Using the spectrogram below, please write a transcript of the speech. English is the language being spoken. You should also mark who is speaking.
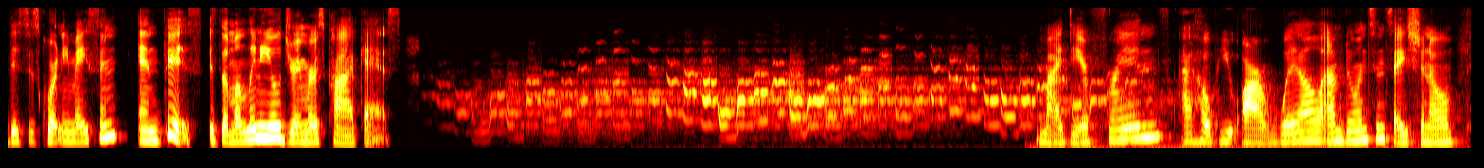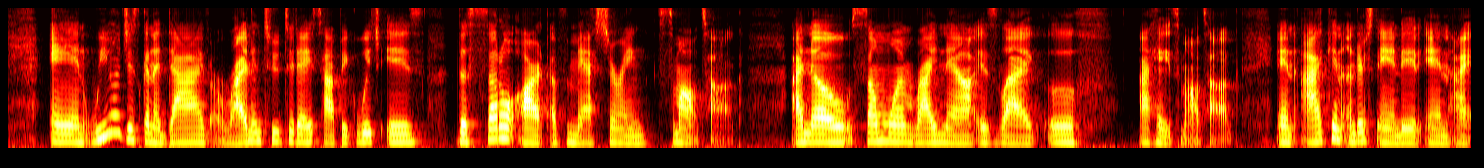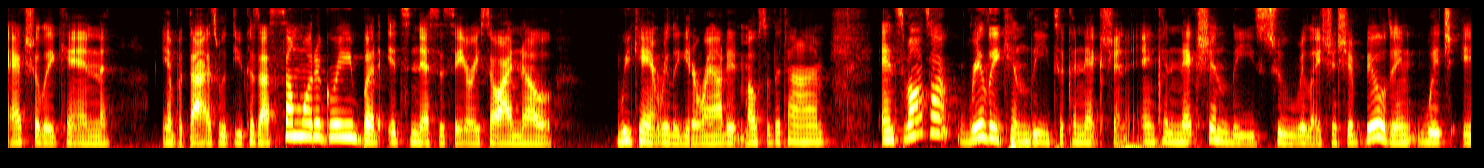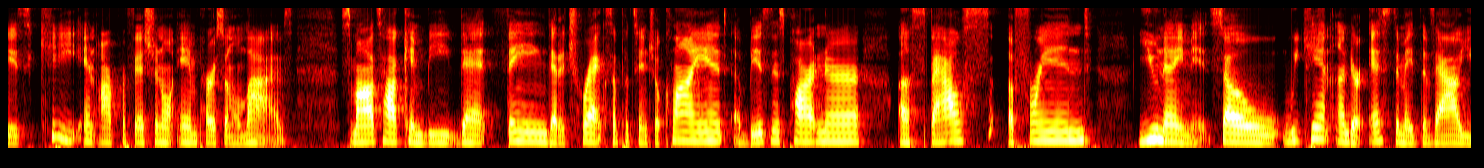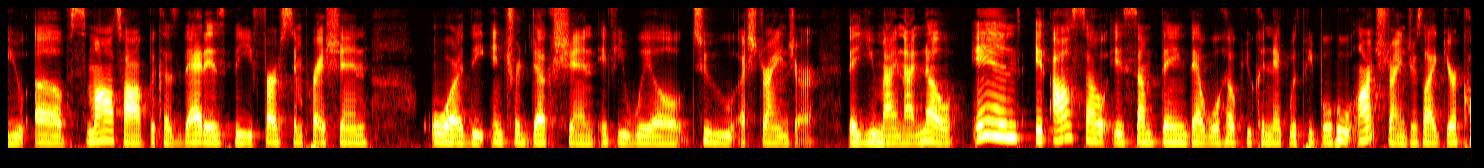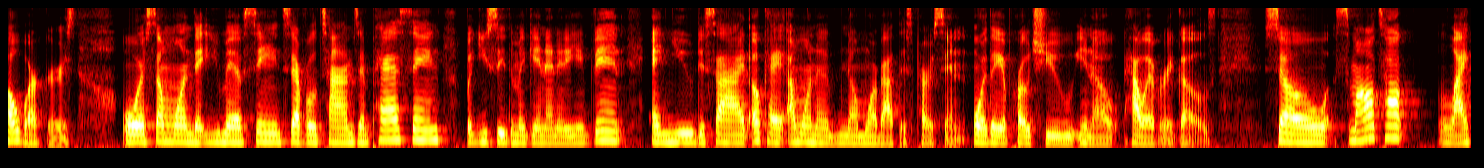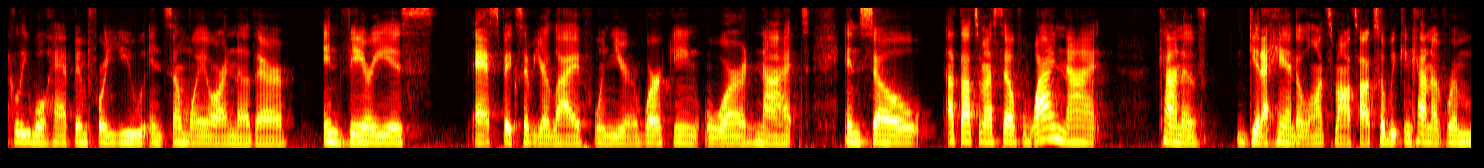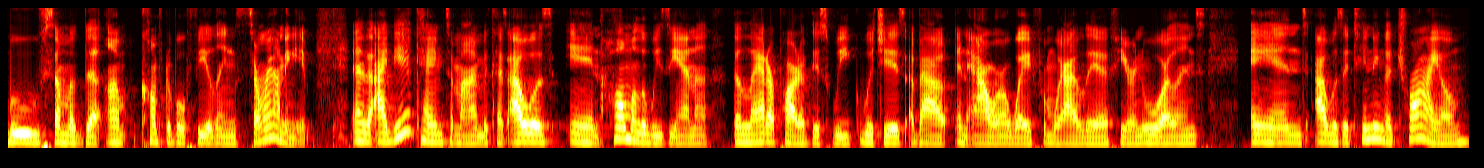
Speaker 1: This is Courtney Mason, and this is the Millennial Dreamers Podcast. My dear friends, I hope you are well. I'm doing sensational. And we are just going to dive right into today's topic, which is the subtle art of mastering small talk. I know someone right now is like, ugh, I hate small talk. And I can understand it, and I actually can empathize with you because I somewhat agree, but it's necessary. So I know we can't really get around it most of the time. And small talk really can lead to connection, and connection leads to relationship building, which is key in our professional and personal lives. Small talk can be that thing that attracts a potential client, a business partner, a spouse, a friend, you name it. So we can't underestimate the value of small talk because that is the first impression or the introduction, if you will, to a stranger that you might not know. And it also is something that will help you connect with people who aren't strangers, like your coworkers or someone that you may have seen several times in passing, but you see them again at an event and you decide, okay, I want to know more about this person, or they approach you, you know, however it goes. So, small talk likely will happen for you in some way or another in various aspects of your life when you're working or not. And so I thought to myself, why not kind of get a handle on small talk so we can kind of remove some of the uncomfortable feelings surrounding it. And the idea came to mind because I was in Houma, Louisiana, the latter part of this week, which is about an hour away from where I live here in New Orleans. And I was attending a trial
